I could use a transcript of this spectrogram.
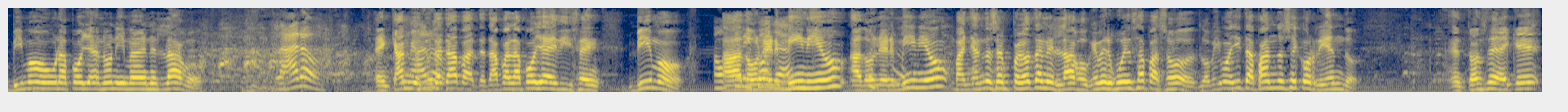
vimos una polla anónima en el lago. Claro. En cambio, Claro. tú te tapas, te tapas la polla y dicen, vimos A don. Herminio, a don Herminio bañándose en pelota en el lago. Qué vergüenza pasó. Lo vimos allí tapándose y corriendo. Entonces hay que,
